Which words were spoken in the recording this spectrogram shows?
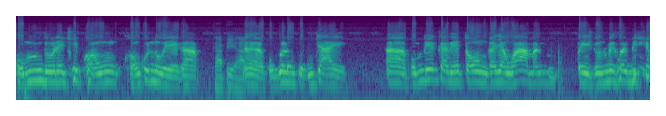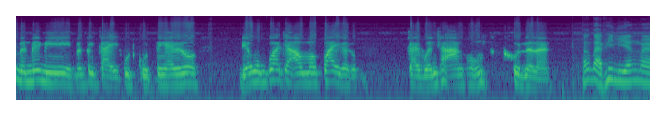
ผมดูในคลิปของของคุณหนุ่ยครับครับพี่ครับ เออผมก็เลยสนใจอ่าผมเลี้ยงไก่เบตงก็ยังว่ามันปีกมันไม่ค่อยมี มันไม่มีมันเป็นไก่กุดๆยังไงไม่รู้เดี๋ยวผมก็จะเอามาไฟกับไก่เหมือนช้างของคุณนั่นแหละตั้งแต่พี่เลี้ยงมา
